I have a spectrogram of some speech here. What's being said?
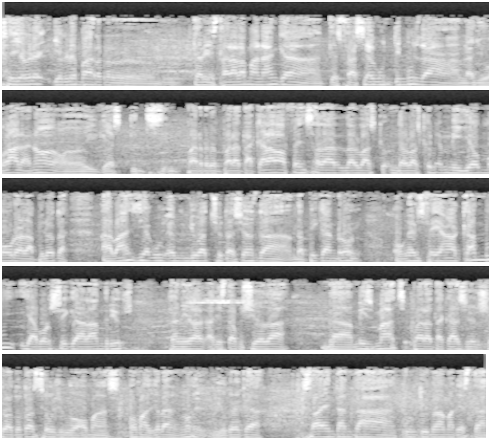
Sí, jo crec, jo crec per, que li estarà demanant que, que es faci algun tipus de, de jugada, no? I que es, per, per atacar la defensa del, del, Basco, del Basconia millor moure la pilota. Abans ja hem jugat xotacions de, de pick and roll on ells feien el canvi i llavors sí que l'Andrius tenia aquesta opció de, de mismatch per atacar sobretot els seus homes, homes grans, no? Jo crec que s'ha d'intentar continuar amb aquesta,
